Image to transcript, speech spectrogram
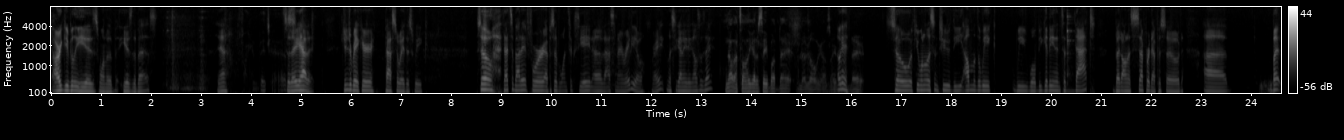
Yeah. Arguably, he is one of the he is the best. Yeah. Fucking bitch ass. So there you have it. Ginger Baker passed away this week. So that's about it for episode 168 of Asinine Radio, right? Unless you got anything else to say? No, that's all I got to say about that. That's all I got to say Okay. about that. So if you want to listen to the album of the week, we will be getting into that, but on a separate episode. Uh, but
